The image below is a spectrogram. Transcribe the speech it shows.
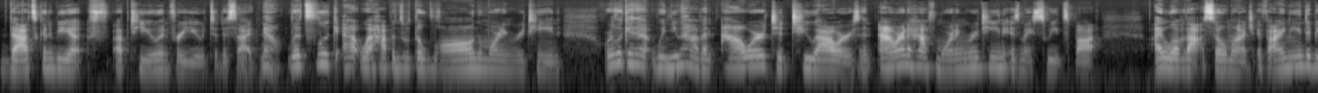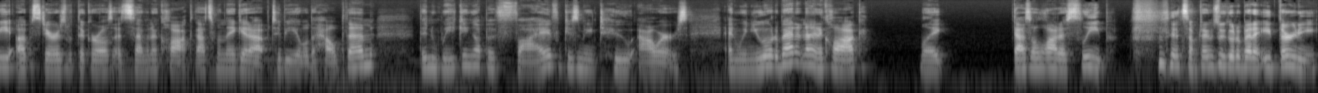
that's going to be up, to you and for you to decide. Now, let's look at what happens with the long morning routine. We're looking at when you have an hour to two hours. An hour and a half morning routine is my sweet spot. I love that so much. If I need to be upstairs with the girls at seven o'clock, that's when they get up to be able to help them. Then waking up at five gives me two hours. And when you go to bed at nine o'clock, like that's a lot of sleep. sometimes we go to bed at 8:30.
